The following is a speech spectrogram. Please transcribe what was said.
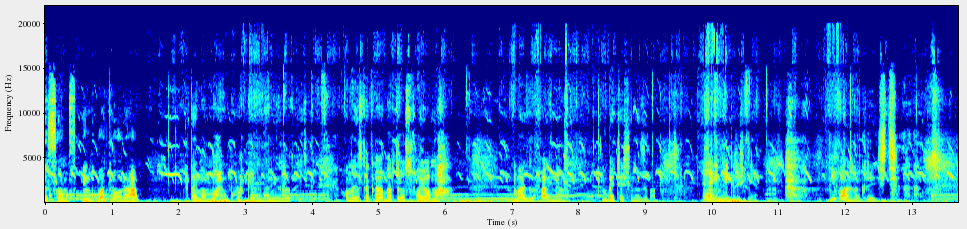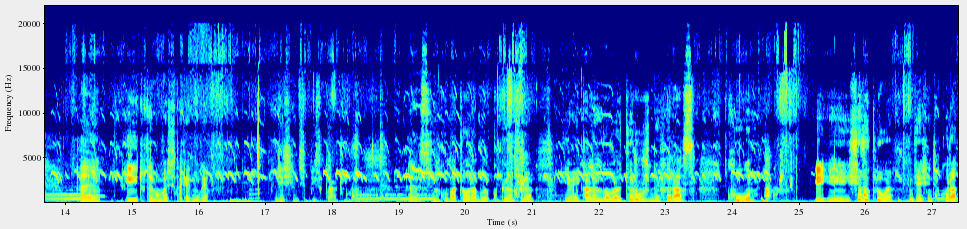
y, są z inkubatora. Tutaj mam moją kurkę, więc nie zwracajcie. Ona jest taka bardzo oswojona. Bardzo fajna. Becia się nazywa. Ej, nie gryź mnie. Nie wolno gryźć. E, I tutaj mam właśnie, tak jak mówię, 10 pisklaczków e, z inkubatora, bo kupiłem sobie jajka lęgowe różnych ras kur i się wykluły. 10 akurat.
